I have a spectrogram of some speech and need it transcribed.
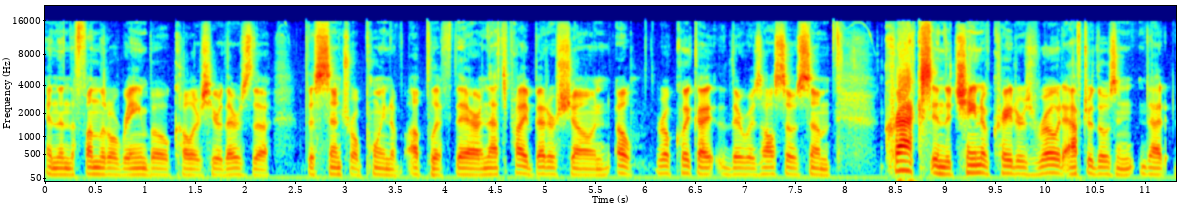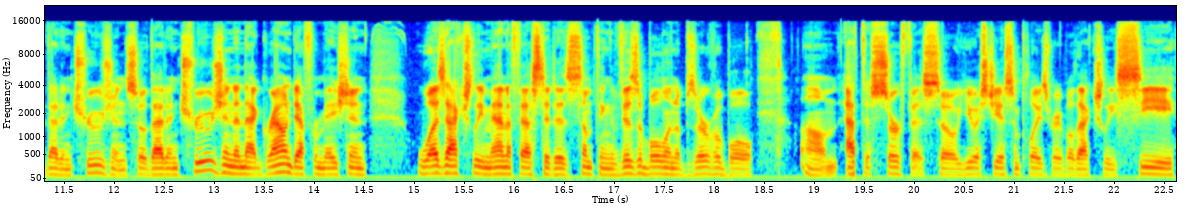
And then the fun little rainbow colors here. There's the, the central point of uplift there. And that's probably better shown. Oh, real quick, I, there was also some cracks in the chain of craters road after those in, that, that intrusion. So that intrusion and that ground deformation was actually manifested as something visible and observable um, at the surface. So USGS employees were able to actually see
